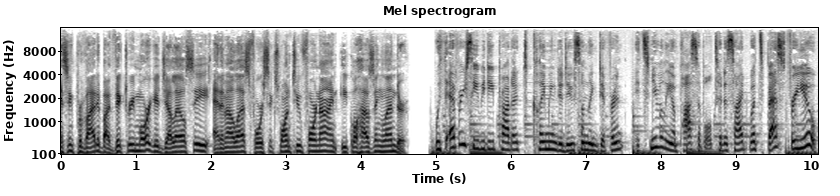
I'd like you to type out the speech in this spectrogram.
Financing provided by Victory Mortgage LLC, NMLS 461249, Equal Housing Lender. With every CBD product claiming to do something different, it's nearly impossible to decide what's best for you.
